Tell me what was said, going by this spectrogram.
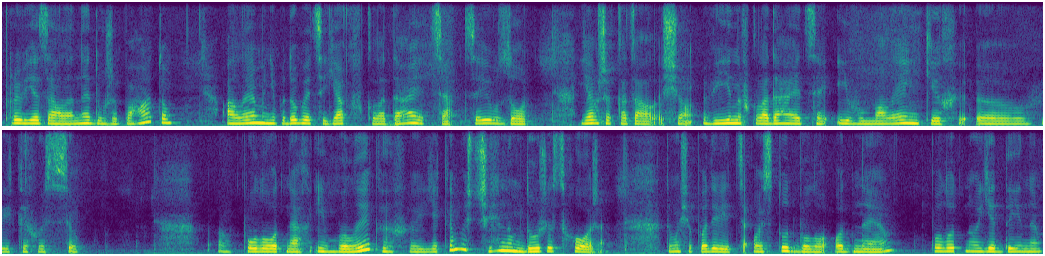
Прив'язала не дуже багато, але мені подобається, як вкладається цей узор. Я вже казала, що він вкладається і в маленьких е, в якихось е, полотнах, і в великих, якимось чином дуже схоже. Тому що, подивіться, ось тут було одне полотно єдине.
